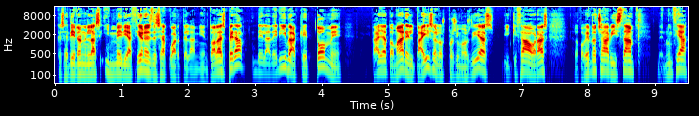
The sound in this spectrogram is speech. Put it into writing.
que se dieron en las inmediaciones de ese acuartelamiento. A la espera de la deriva que tome vaya a tomar el país en los próximos días y quizá horas, el gobierno chavista denuncia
